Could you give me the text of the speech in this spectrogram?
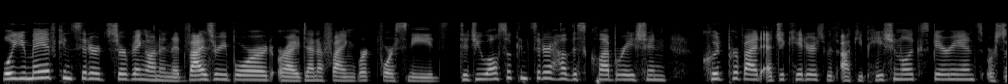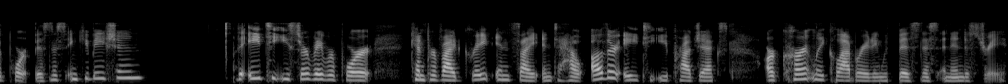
While you may have considered serving on an advisory board or identifying workforce needs, did you also consider how this collaboration could provide educators with occupational experience or support business incubation? The ATE survey report can provide great insight into how other ATE projects are currently collaborating with business and industry,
